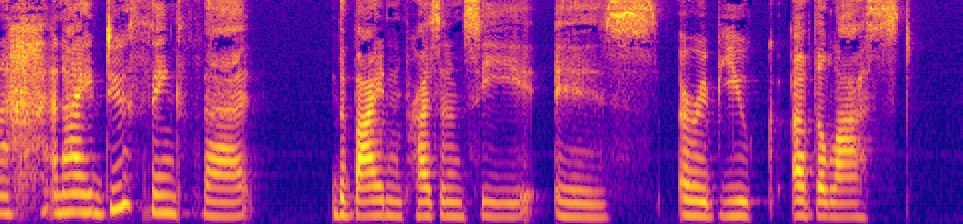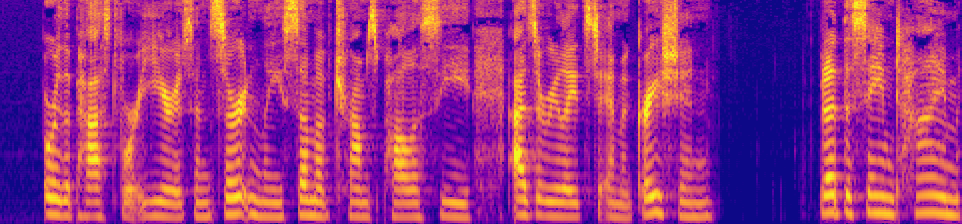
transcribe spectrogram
Yeah, and I do think that the Biden presidency is a rebuke of the last or the past four years, and certainly some of Trump's policy as it relates to immigration. But at the same time,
